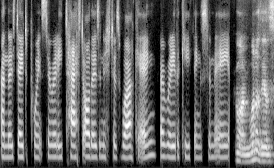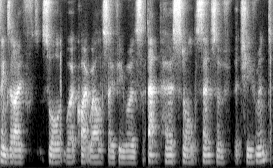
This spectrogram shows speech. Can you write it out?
and those data points to really test are those initiatives working are really the key things for me. Well, and one of the other things that I've saw work quite well, Sophie was that personal sense of achievement.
